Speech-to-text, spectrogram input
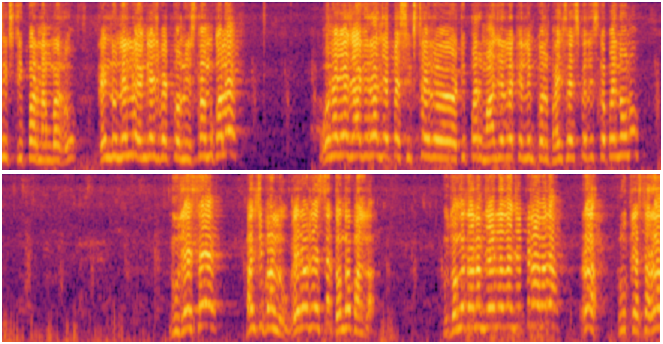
six tipper number. రెండు నెలలు ఎంగేజ్ పెట్టుకొని నువ్వు ఇసుక అమ్ముకోలే? ఓనయ్య జాగిరా అని చెప్పి సిక్స్ టైర్ టిప్పర్ మాంజీరోలకి వెళ్ళి నింపుకొని పైసా ఇసుక తీసుకుపోయినావు నువ్వు? నువ్వు చేస్తే మంచి పనులు వేరేవాడు చేస్తే దొంగ పనుల? నువ్వు దొంగతనం చేయలేదని చెప్పినావు కదా? రా. ప్రూఫ్ చేస్తారా?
